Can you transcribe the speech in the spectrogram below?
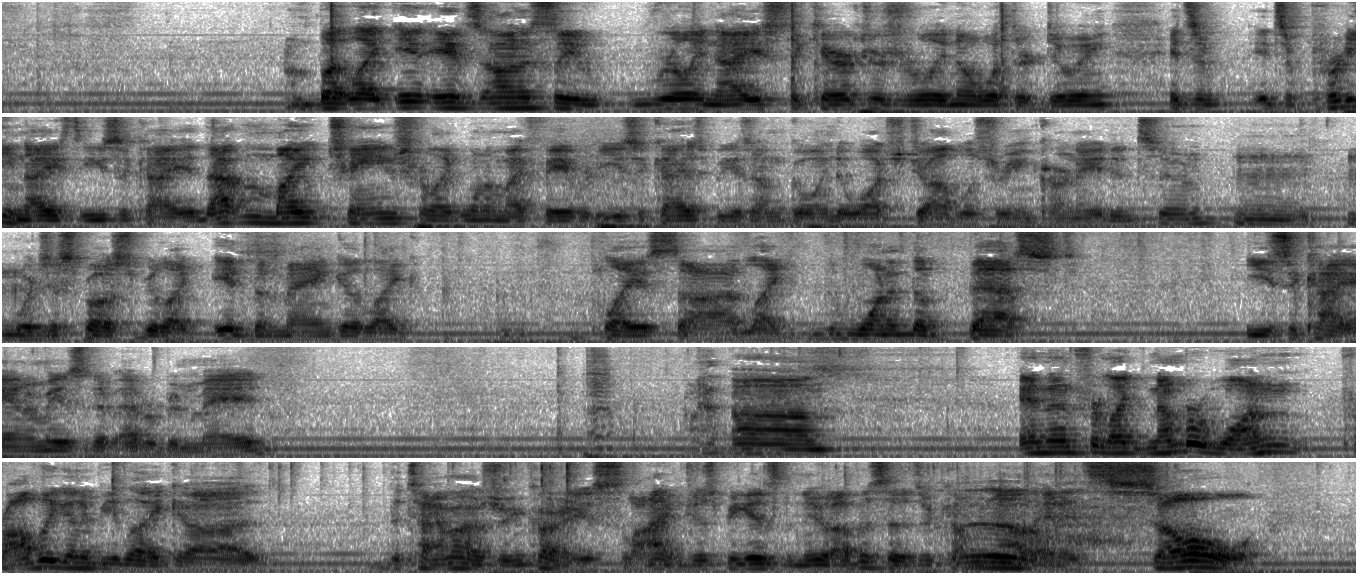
But like it, it's honestly really nice. The characters really know what they're doing. It's a it's a pretty nice isekai. That might change for like one of my favorite isekais because I'm going to watch Jobless Reincarnated soon Mm, which is supposed to be like in the manga like place uh, like one of the best isekai animes that have ever been made um and then for like number one probably gonna be like uh the time i was reincarnated as slime just because the new episodes are coming out and it's so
